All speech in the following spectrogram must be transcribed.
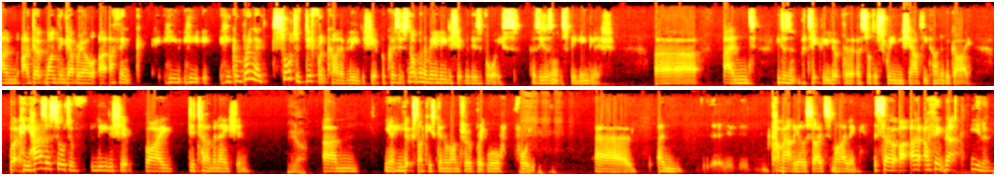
and I don't. One thing, Gabriel, I, I, think he he he can bring a sort of different kind of leadership because it's not going to be a leadership with his voice because he doesn't speak English, uh, and he doesn't particularly look a, a, sort of screamy, shouty kind of a guy. But he has a sort of leadership by determination. Yeah. Um, you know, he looks like he's going to run through a brick wall for you, uh, and come out the other side smiling. So I, I think that you know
